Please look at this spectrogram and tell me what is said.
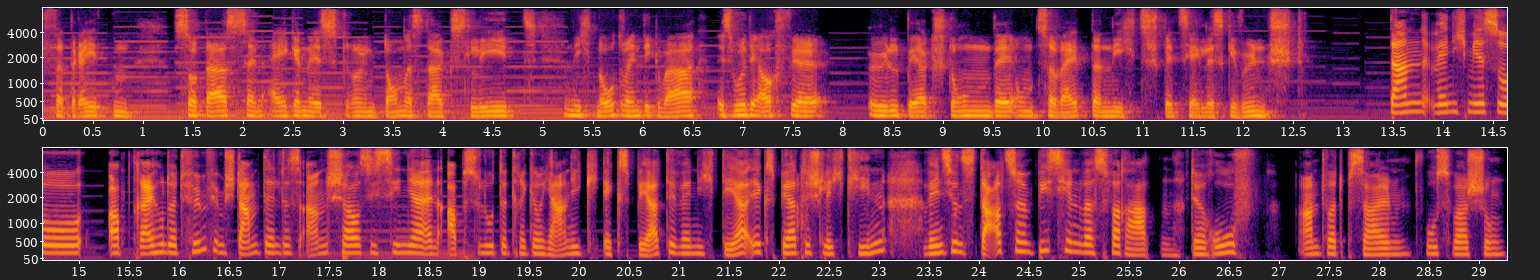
vertreten, sodass ein eigenes Gründonnerstagslied nicht notwendig war. Es wurde auch für Ölbergstunde und so weiter nichts Spezielles gewünscht. Dann, wenn ich mir so ab 305 im Stammteil das anschaue, Sie sind ja ein absoluter Gregorianik-Experte, wenn nicht der Experte schlechthin. Wenn Sie uns dazu ein bisschen was verraten, der Ruf, Antwortpsalm, Fußwaschung.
